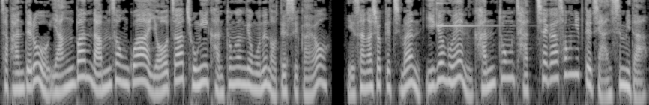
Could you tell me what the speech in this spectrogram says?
자, 반대로 양반 남성과 여자 종이 간통한 경우는 어땠을까요? 예상하셨겠지만 이 경우엔 간통 자체가 성립되지 않습니다.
